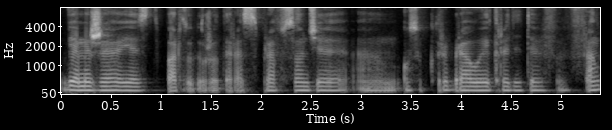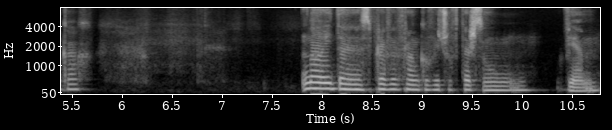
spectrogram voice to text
Wiemy, że jest bardzo dużo teraz spraw w sądzie em, osób, które brały kredyty w, w frankach. No i te sprawy frankowiczów też są, wiem,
